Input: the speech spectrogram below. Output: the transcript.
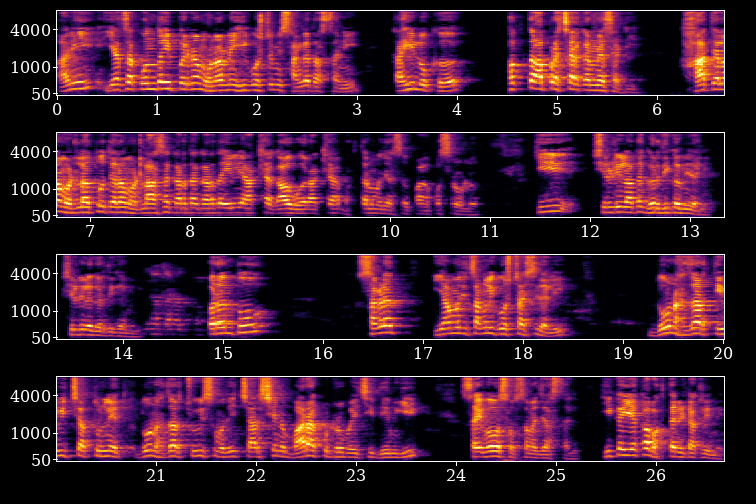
आणि याचा कोणताही परिणाम होणार नाही ही गोष्ट मी सांगत असताना काही लोक फक्त अप्रचार करण्यासाठी हा त्याला म्हटला तो त्याला म्हटला असं करता करता येईल अख्ख्या गावभर अख्ख्या भक्तांमध्ये असं पसरवलं की शिर्डीला आता गर्दी कमी झाली. शिर्डीला गर्दी कमी झाली. परंतु सगळ्यात यामध्ये चांगली गोष्ट अशी झाली दोन हजार तेवीसच्या तुलनेत दोन हजार चोवीसमध्ये चारशे न बारा कोटी रुपयाची देणगी साईबाबा संस्थांना जास्त आली. ही काही एका भक्ताने टाकली नाही.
